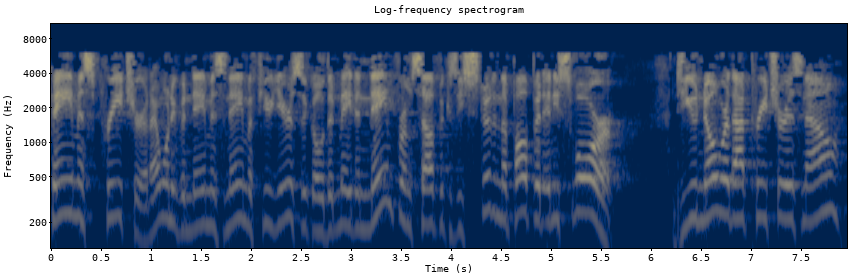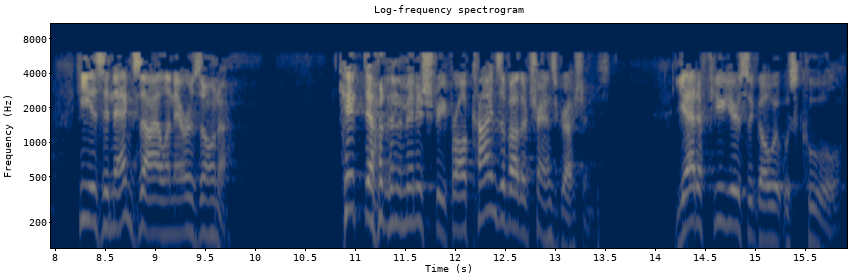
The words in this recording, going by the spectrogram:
famous preacher, and I won't even name his name, a few years ago, that made a name for himself because he stood in the pulpit and he swore. Do you know where that preacher is now? He is in exile in Arizona. Kicked out of the ministry for all kinds of other transgressions. Yet a few years ago it was cool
